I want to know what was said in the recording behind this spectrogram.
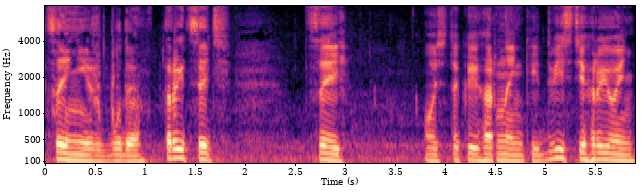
Цей ніж буде 30. Цей ось такий гарненький 200 гривень.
